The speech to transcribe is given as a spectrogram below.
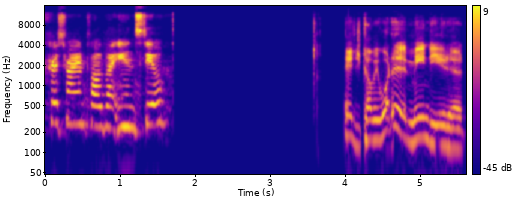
Chris Ryan, followed by Ian Steele. Hey, Jakobi, what did it mean to you to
